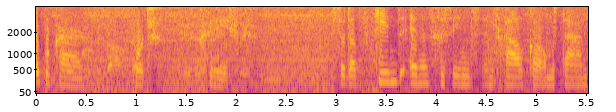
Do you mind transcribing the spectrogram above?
op elkaar wordt gericht zodat het kind en het gezin centraal komen staan.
